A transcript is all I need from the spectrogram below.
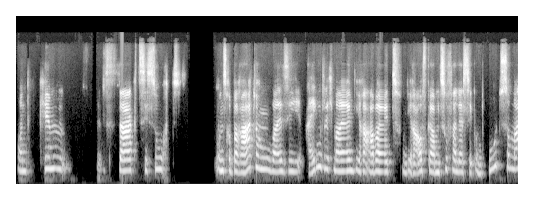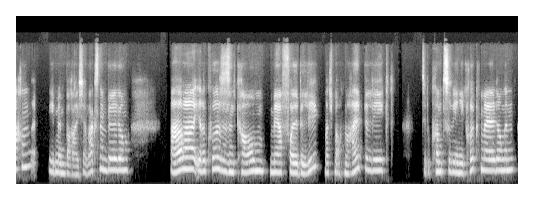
Und Kim sagt, sie sucht unsere Beratung, weil sie eigentlich meint, ihre Arbeit und ihre Aufgaben zuverlässig und gut zu machen, eben im Bereich Erwachsenenbildung. Aber ihre Kurse sind kaum mehr voll belegt, manchmal auch nur halb belegt. Sie bekommt zu wenig Rückmeldungen.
